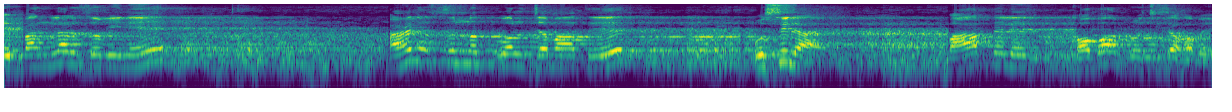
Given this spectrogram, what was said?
এই বাংলার জমিনে আহলে সুন্নত ওয়াল জামাতের উসিলায় বাতেলের কবর রচিত হবে।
